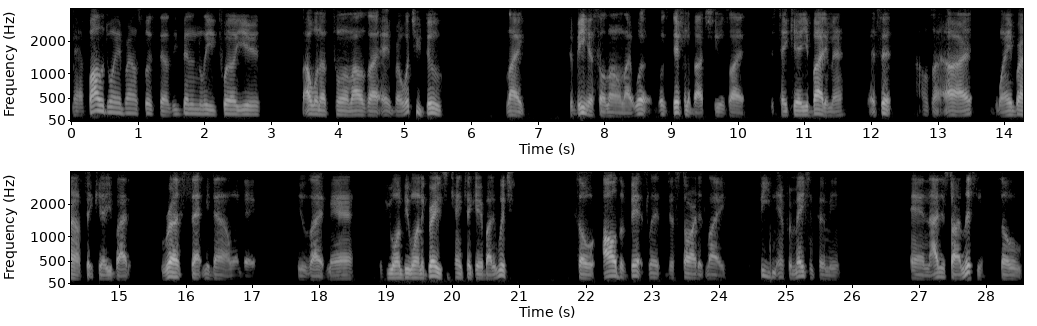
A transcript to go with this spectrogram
man, follow Duane Brown's footsteps. He's been in the league 12 years. So I went up to him. I was like, hey, bro, what you do? Like, to be here so long? Like, what what's different about you? He was like, just take care of your body, man. That's it. I was like, all right, Duane Brown, take care of your body. Russ sat me down one day. He was like, man, if you want to be one of the greatest, you can't take everybody with you. So all the vets let just started like feeding information to me, and I just started listening. So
